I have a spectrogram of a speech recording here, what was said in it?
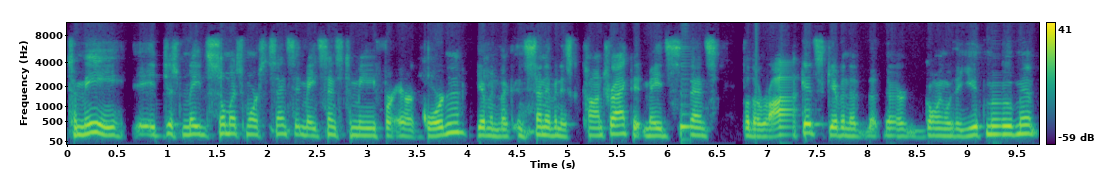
to me, it just made so much more sense. It made sense to me for Eric Gordon, given the incentive in his contract. It made sense for the Rockets, given that they're going with a youth movement.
